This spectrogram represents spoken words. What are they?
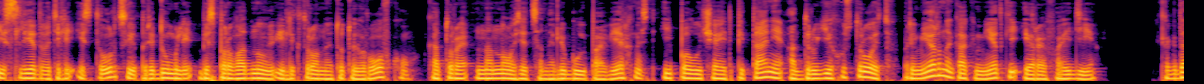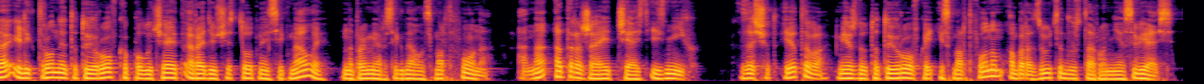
Исследователи из Турции придумали беспроводную электронную татуировку, которая наносится на любую поверхность и получает питание от других устройств, примерно как метки RFID. Когда электронная татуировка получает радиочастотные сигналы, например, сигналы смартфона, она отражает часть из них. За счет этого между татуировкой и смартфоном образуется двусторонняя связь.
